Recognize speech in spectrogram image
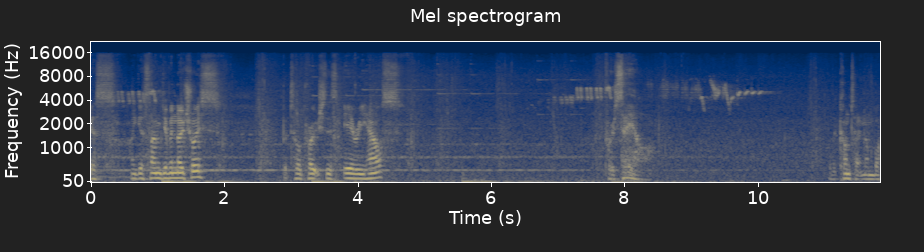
Guess I guess I'm given no choice but to approach this eerie house for sale. With a contact number.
